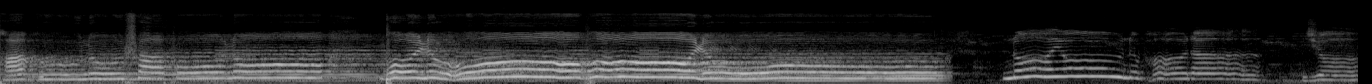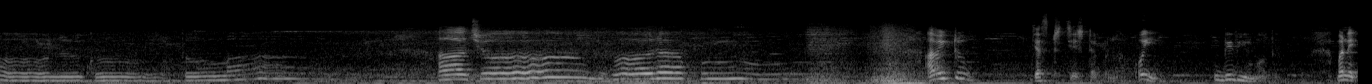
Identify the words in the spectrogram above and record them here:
ফাগুন স্বপন আমি একটু জাস্ট চেষ্টা করলাম। ওই দিদির মতো। মানে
